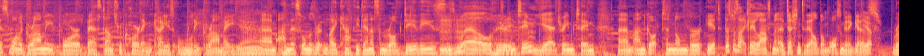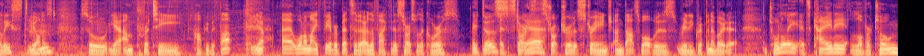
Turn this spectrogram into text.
This won a Grammy for Best Dance Recording, Kylie's only Grammy. Yeah. Um, and this one was written by Cathy Dennis and Rob Davies as well. Who, Mm-hmm. Dream Team. Yeah, Dream Team. Um, and got to number eight. This was actually a last minute addition to the album. Wasn't going to get its release, to be Mhm. honest. So, yeah, I'm pretty happy with that. Yep. Uh, one of my favourite bits of it are the fact that it starts with a chorus. It does. It starts yeah. the structure of it's strange, and that's what was really gripping about it. Tonally, it's Kylie, love her tone,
